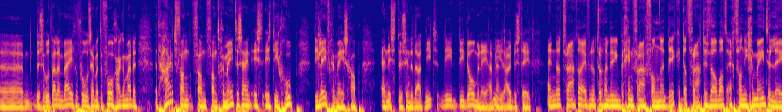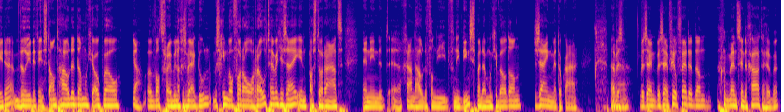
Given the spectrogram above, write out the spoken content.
Uh, dus er moet wel een wijgevoel zijn met de voorganger. Maar de, het hart van, van, van het gemeente zijn is, is die groep, die leefgemeenschap. En is dus inderdaad niet die, die dominee aan wie ja. het uitbesteedt. En dat vraagt dan even terug naar die beginvraag van uh, Dick. Dat vraagt dus wel wat echt van die gemeenteleden. Wil je dit in stand houden, dan moet je ook wel ja, wat vrijwilligerswerk doen. Misschien wel vooral rood, hè, wat je zei, in pastoraat en in het uh, gaande houden van die, van die dienst. Maar daar moet je wel dan zijn met elkaar. Nou, we, we, zijn, we zijn veel verder dan mensen in de gaten hebben.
